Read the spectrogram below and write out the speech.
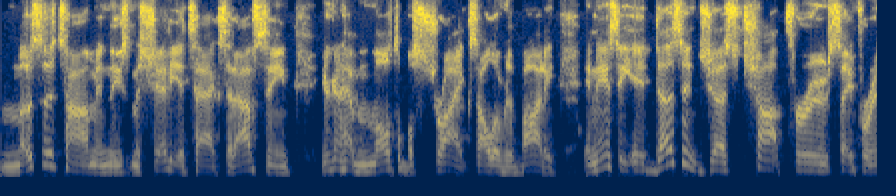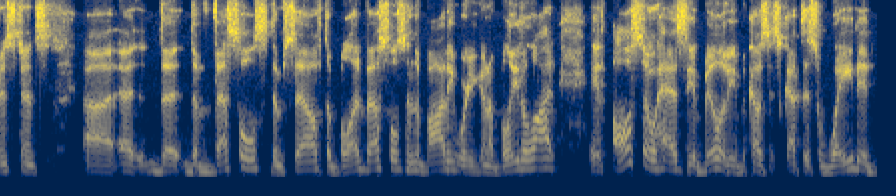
most of the time in these machete attacks that I've seen, you're going to have multiple strikes all over the body. And Nancy, it doesn't just chop through, say, for instance, uh, uh, the the vessels themselves, the blood vessels in the body where you're going to bleed a lot. It also has the ability because it's got this weighted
